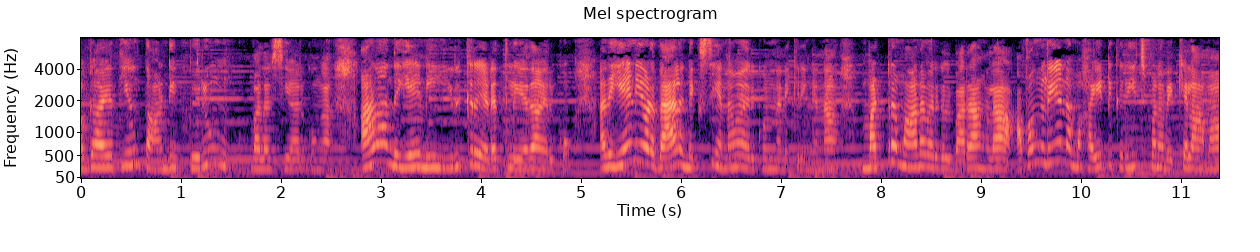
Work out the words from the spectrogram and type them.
ஆகாயத்தையும் தாண்டி பெரும் வளர்ச்சியாக இருக்குங்க. ஆனால் அந்த ஏணி இருக்கிற இடத்துலையே தான் இருக்கும். அந்த ஏணியோட வேலை நெக்ஸ்ட் என்னவா இருக்கும்னு நினைக்கிறீங்கன்னா மற்ற மாணவர்கள் வராங்களா அவங்களையும் நம்ம ஹைட்டுக்கு ரீச் பண்ண வைக்கலாமா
